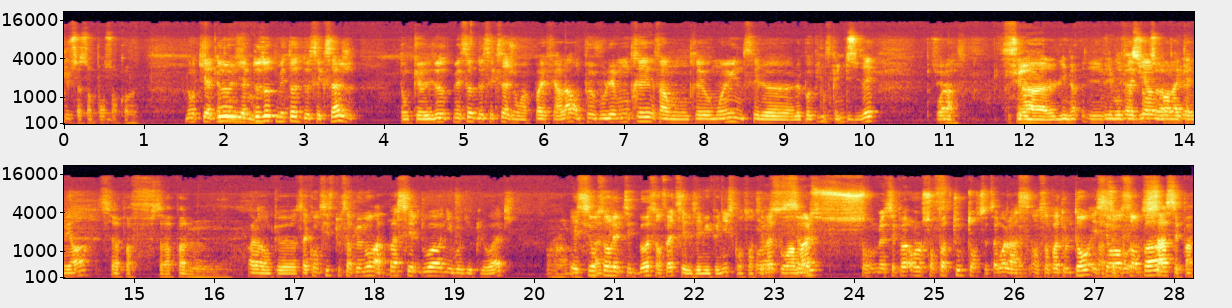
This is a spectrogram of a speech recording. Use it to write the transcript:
plus à 100% quand même. Donc il y a, deux, il y a 90. deux autres méthodes de sexage. Donc euh, les autres méthodes de sexage on va pas les faire là, on peut vous les montrer, enfin vous montrer au moins une, c'est le, le poppins comme tu disais. Voilà. L'immer- Je les montrer bien devant va la caméra. Ça va pas, ça va pas le. Voilà, donc euh, ça consiste tout simplement à passer le doigt au niveau du cloaque. Voilà, Et si on sent les petites bosses, en fait c'est les hémipénis qu'on sentirait voilà, pour un mâle. on Mais c'est pas, on le sent pas tout le temps, c'est ça. le Voilà, on sent pas tout le temps et Ah, si c'est on pour- sent pas, Ça, c'est pas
